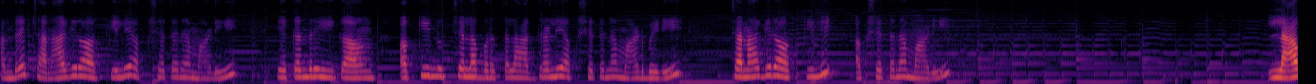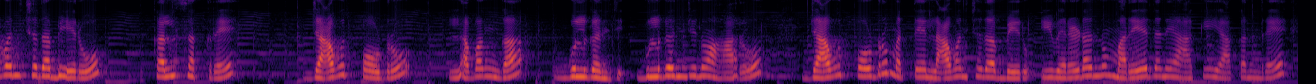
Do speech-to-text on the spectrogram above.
ಅಂದರೆ ಚೆನ್ನಾಗಿರೋ ಅಕ್ಕಿಲಿ ಅಕ್ಷತೆನೇ ಮಾಡಿ. ಏಕೆಂದರೆ ಈಗ ಅಕ್ಕಿ ನುಚ್ಚೆಲ್ಲ ಬರುತ್ತಲ್ಲ, ಅದರಲ್ಲಿ ಅಕ್ಷತೆನ ಮಾಡಬೇಡಿ. ಚೆನ್ನಾಗಿರೋ ಅಕ್ಕಿಲಿ ಅಕ್ಷತನ ಮಾಡಿ. ಲಾವಂಚದ ಬೇರು, ಕಲ್ ಸಕ್ಕರೆ ಜಾವದ್ ಪೌಡ್ರು, ಲವಂಗ, ಗುಲ್ಗಂಜಿ. ಗುಲ್ಗಂಜಿನೂ ಆರು ಜಾವದ್ ಪೌಡ್ರು ಮತ್ತು ಲಾವಂಚದ ಬೇರು. ಇವೆರಡನ್ನು ಮರೆಯದನೆ ಹಾಕಿ, ಯಾಕಂದರೆ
